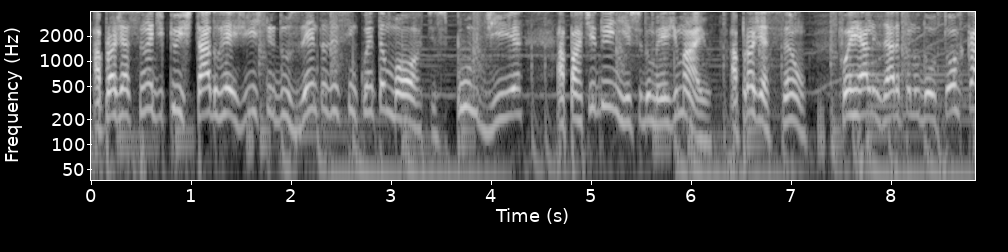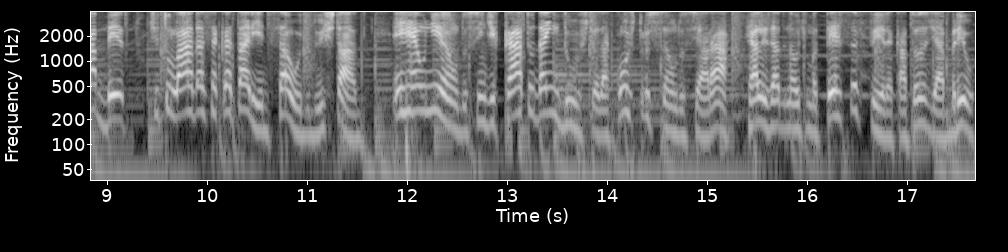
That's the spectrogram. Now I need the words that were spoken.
a projeção é de que o estado registre 250 mortes por dia a partir do início do mês de maio. A projeção foi realizada pelo Dr. Cabeto, titular da Secretaria de Saúde do estado. Em reunião do Sindicato da Indústria da Construção do Ceará, realizada na última terça-feira, 14 de abril,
